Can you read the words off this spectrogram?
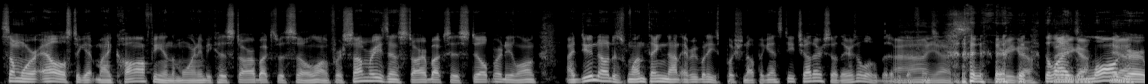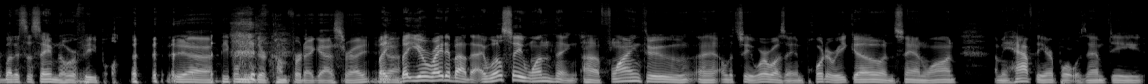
somewhere else to get my coffee in the morning because Starbucks was so long. For some reason, Starbucks is still pretty long. I do notice one thing: not everybody's pushing up against each other, so there's a little bit of a ah, difference. yes, there you go. the line's longer, yeah. but it's the same number of people. yeah, people need their comfort, I guess, right? But yeah. but you're right about that. I will say one thing: uh, flying through, uh, let's see, where was I? In Puerto Rico and San Juan. I mean, half the airport was empty.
